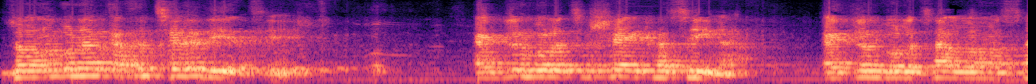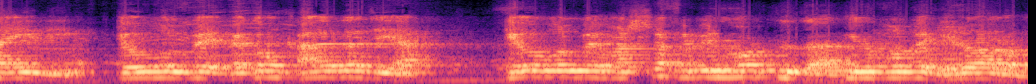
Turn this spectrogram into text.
জনগণের কাছে ছেড়ে দিয়েছি। একজন বলেছে শেখ হাসিনা, একজন বলেছে আল্লামা সাইদি, কেউ বলবে বেগম খালেদা জিয়া, কেউ বলবে মাশরাফি বিন মুর্তজা, কেউ বলবে হিরো আলম।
